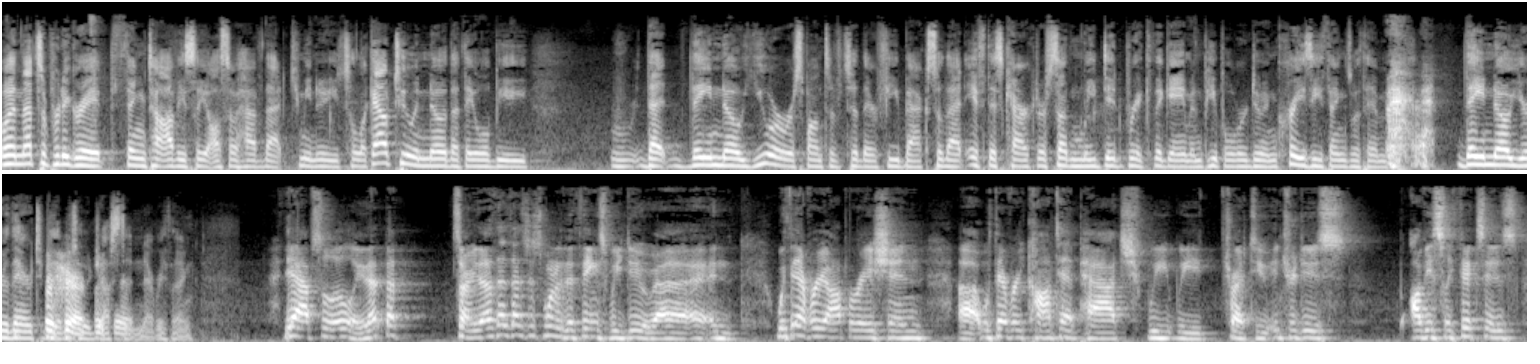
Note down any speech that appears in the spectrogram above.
Well, and that's a pretty great thing to obviously also have that community to look out to and know that they will be that they know you are responsive to their feedback so that if this character suddenly did break the game and people were doing crazy things with him they know you're there to be able to adjust it and everything. Yeah absolutely. That, that sorry that, that, that's just one of the things we do uh, and with every operation uh, with every content patch we, we try to introduce obviously fixes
